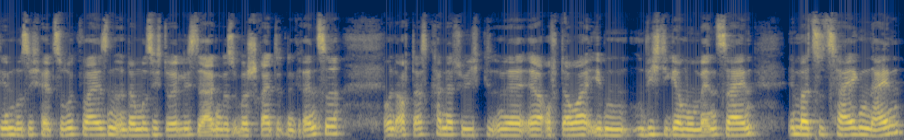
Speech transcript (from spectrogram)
den muss ich halt zurückweisen und da muss ich deutlich sagen, das überschreitet eine Grenze. Und auch das kann natürlich äh, auf Dauer eben ein wichtiger Moment sein, immer zu zeigen, nein,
